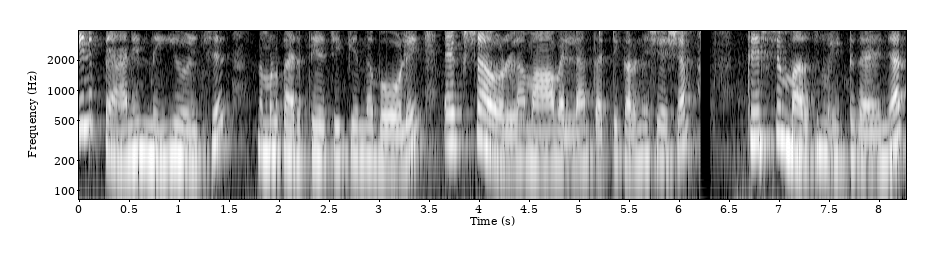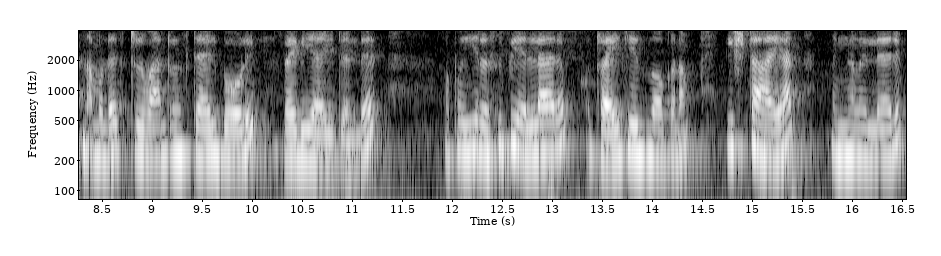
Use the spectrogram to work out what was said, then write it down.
ഇനി പാനിൽ നെയ്യ് ഒഴിച്ച് നമ്മൾ പരത്തി വെച്ചിരിക്കുന്ന ബോളിൽ എക്സ്ട്രാ ഉള്ള മാവെല്ലാം തട്ടിക്കളഞ്ഞ ശേഷം തിരിച്ചും മറിച്ചും ഇട്ട് കഴിഞ്ഞാൽ നമ്മുടെ ട്രിവാൻഡ്രം സ്റ്റൈൽ ബോളി റെഡി ആയിട്ടുണ്ട്. അപ്പോൾ ഈ റെസിപ്പി എല്ലാവരും ട്രൈ ചെയ്ത് നോക്കണം. ഇഷ്ടമായാൽ നിങ്ങളെല്ലാവരും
